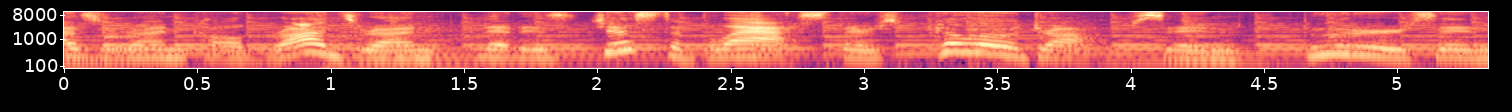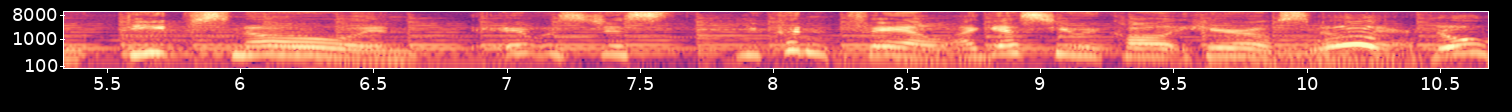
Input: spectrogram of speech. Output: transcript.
Has a run called Rod's Run that is just a blast. There's pillow drops and booters and deep snow, and it was just, you couldn't fail. I guess you would call it hero snow Woo, there. Go!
